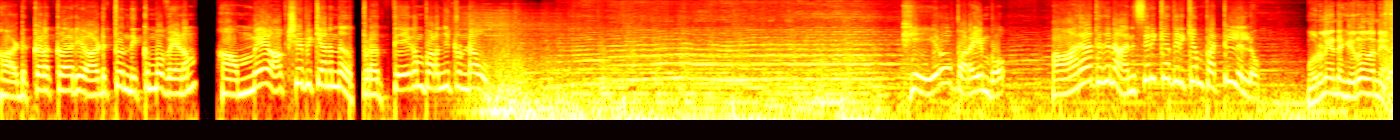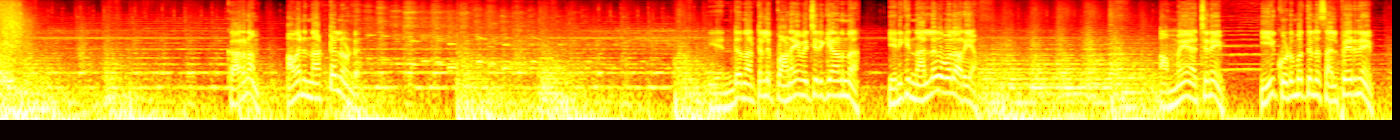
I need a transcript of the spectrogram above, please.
അടുക്കളക്കാരി അടുത്ത് നിൽക്കുമ്പോ വേണം അമ്മയെ ആക്ഷേപിക്കാനെന്ന് പ്രത്യേകം പറഞ്ഞിട്ടുണ്ടാവും. ഹീറോ പറയുമ്പോ ആരാധകൻ അനുസരിക്കാതിരിക്കാൻ പറ്റില്ലല്ലോ. മുരളി എന്റെ ഹീറോ തന്നെയാ. കാരണം അവന് നട്ടലുണ്ട് എന്റെ നട്ടൽ പണയം വെച്ചിരിക്കുകയാണെന്ന് എനിക്ക് നല്ലതുപോലെ അറിയാം. അമ്മയും അച്ഛനെയും ഈ കുടുംബത്തിന്റെ സൽപ്പേരിനെയും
